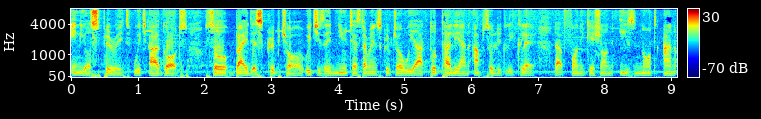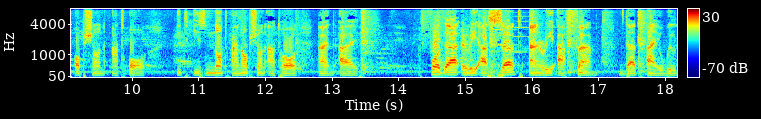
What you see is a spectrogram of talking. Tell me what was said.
in your spirit, which are God's. So, by this scripture, which is a New Testament scripture, we are totally and absolutely clear that fornication is not an option at all. It is not an option at all. And I further reassert and reaffirm that I will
